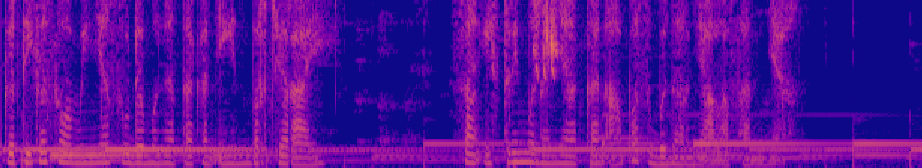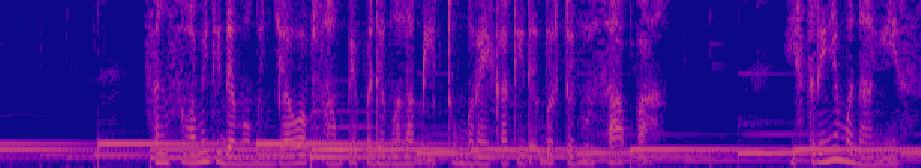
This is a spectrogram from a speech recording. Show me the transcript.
Ketika suaminya sudah mengatakan ingin bercerai, sang istri menanyakan apa sebenarnya alasannya. Sang suami tidak mau menjawab sampai pada malam itu mereka tidak bertegur sapa. Istrinya menangis.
